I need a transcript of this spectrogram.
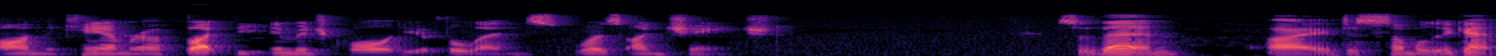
on the camera, but the image quality of the lens was unchanged. So then I disassembled it again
